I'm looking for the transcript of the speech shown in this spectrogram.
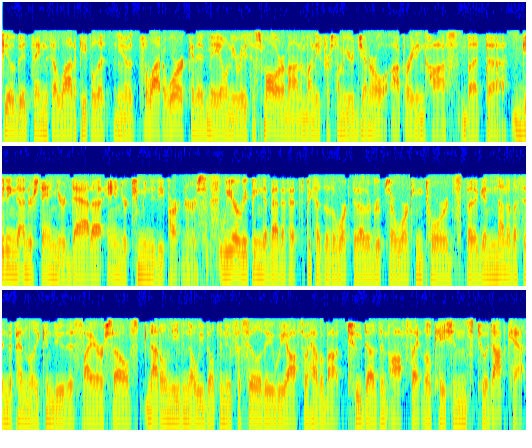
feel good things. A lot of people that, you know, it's a lot of work and it may only raise a smaller amount of money for some of your general operating costs, but uh, getting to understand your data and your community partners. We are reaping the benefits because of the work that other groups are working towards, but again, none of us independently can do this by ourselves. Not only even though we built a new facility, we also have about two dozen off-site locations to adopt cat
